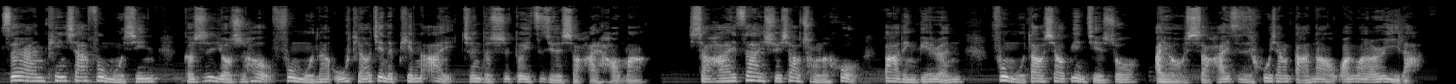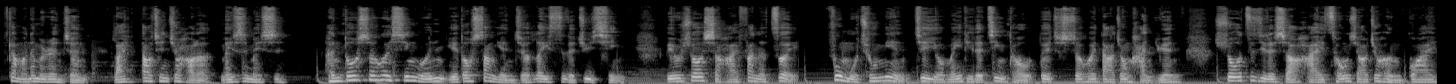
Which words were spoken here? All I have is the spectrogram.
虽然天下父母心，可是有时候父母那无条件的偏爱，真的是对自己的小孩好吗？小孩在学校闯了祸，霸凌别人，父母到校辩解说：“哎呦，小孩子互相打闹玩玩而已啦，干嘛那么认真？来道歉就好了，没事没事。”很多社会新闻也都上演着类似的剧情，比如说小孩犯了罪，父母出面借由媒体的镜头对着社会大众喊冤，说自己的小孩从小就很乖，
